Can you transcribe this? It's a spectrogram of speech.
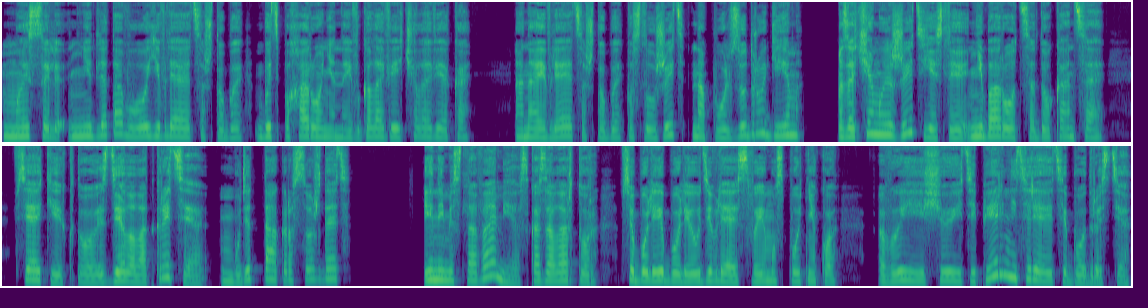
«Мысль не для того является, чтобы быть похороненной в голове человека». Она является, чтобы послужить на пользу другим. Зачем и жить, если не бороться до конца? Всякий, кто сделал открытие, будет так рассуждать. «Иными словами», — сказал Артур, все более и более удивляясь своему спутнику, «вы еще и теперь не теряете бодрости?»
